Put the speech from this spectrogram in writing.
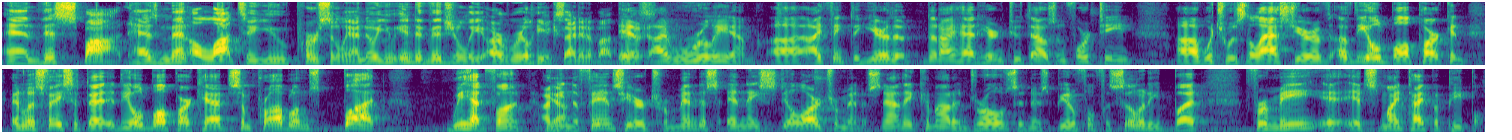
and this spot has meant a lot to you personally. I know you individually are really excited about this. It, I really am. Uh, I think the year that, that I had here in 2014, uh, which was the last year of, of the old ballpark, and, and let's face it, that, the old ballpark had some problems, but we had fun. I Yeah. mean, the fans here are tremendous, and they still are tremendous. Now they come out in droves in this beautiful facility, but for me, it's my type of people.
